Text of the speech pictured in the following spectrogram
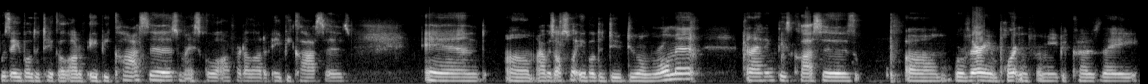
was able to take a lot of AP classes. My school offered a lot of AP classes, and um, I was also able to do dual enrollment. And I think these classes um, were very important for me because they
